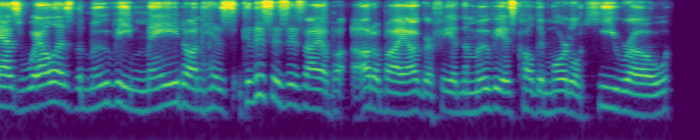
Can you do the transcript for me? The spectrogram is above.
as well as the movie made on his. This is his autobiography, and the movie is called Immortal Hero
